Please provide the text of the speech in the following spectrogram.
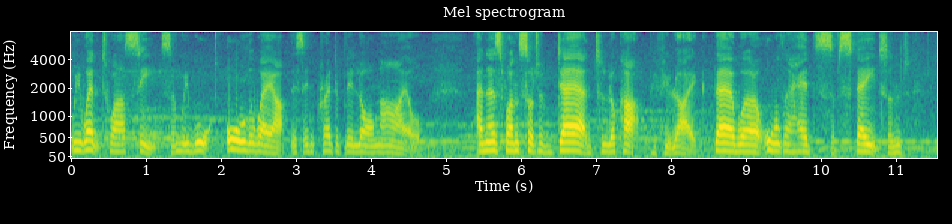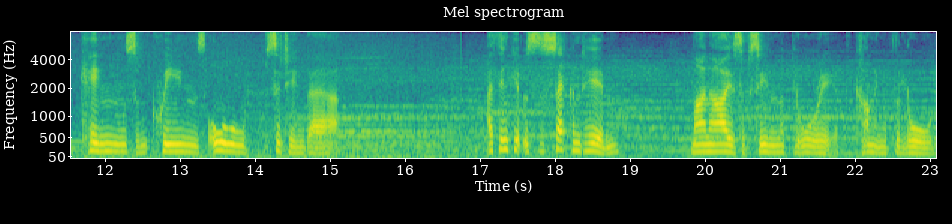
We went to our seats and we walked all the way up this incredibly long aisle. And as one sort of dared to look up, if you like, there were all the heads of state and kings and queens all sitting there. I think it was the second hymn, Mine eyes have seen the glory of the coming of the Lord.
